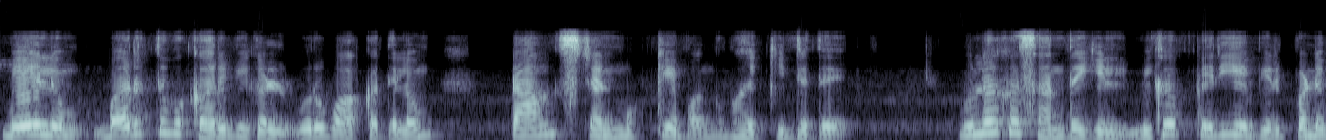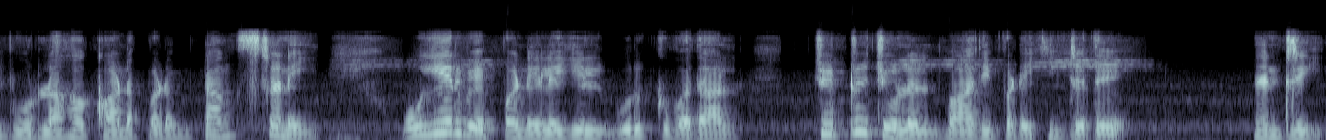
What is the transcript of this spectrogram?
மேலும் மருத்துவ கருவிகள் உருவாக்கத்திலும் டாங்ஸ்டன் முக்கிய பங்கு வகிக்கின்றது. உலக சந்தையில் மிகப்பெரிய விற்பனை பொருளாக காணப்படும் டங்ஸ்டனை உயர் வெப்பநிலையில் உருக்குவதால் சுற்றுச்சூழல் பாதிப்படைகின்றது. நன்றி.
